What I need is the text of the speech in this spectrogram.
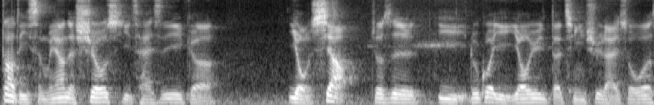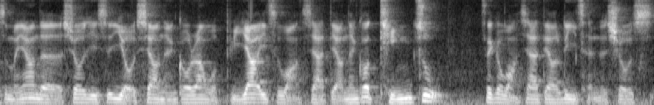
到底什么样的休息才是一个有效？就是以如果以忧郁的情绪来说，我什么样的休息是有效，能够让我不要一直往下掉，能够停住这个往下掉历程的休息？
